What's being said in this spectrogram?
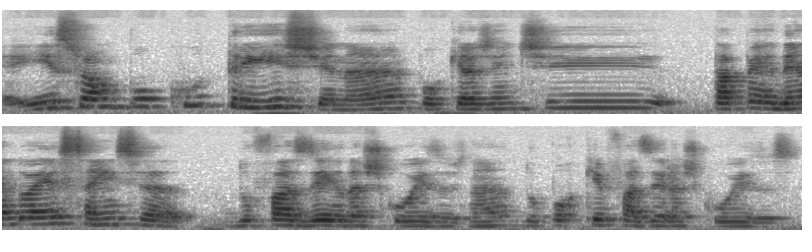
isso é um pouco triste, né? Porque a gente está perdendo a essência do fazer das coisas, né? Do porquê fazer as coisas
